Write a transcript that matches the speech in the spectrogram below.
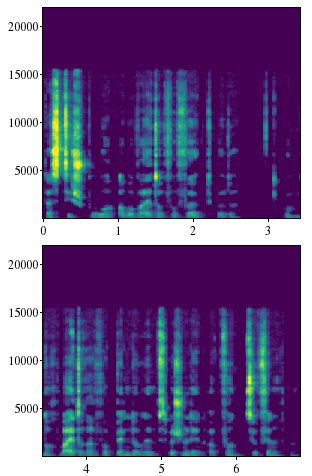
dass die Spur aber weiter verfolgt würde, um noch weitere Verbindungen zwischen den Opfern zu finden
